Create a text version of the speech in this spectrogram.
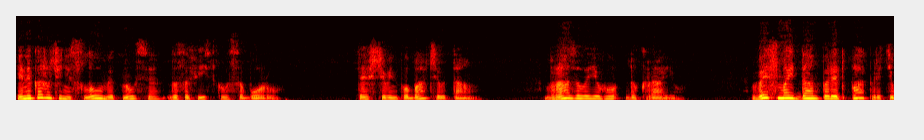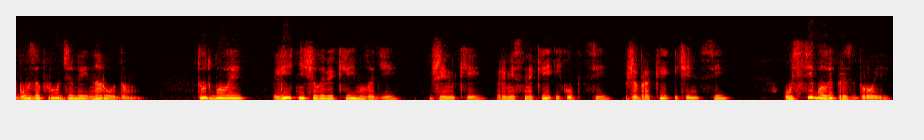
і, не кажучи ні слова, метнувся до Софійського собору. Те, що він побачив там, вразило його до краю. Весь майдан перед папертю був запруджений народом. Тут були літні чоловіки й молоді, жінки, ремісники і купці, жебраки і ченці. Усі були при зброї.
